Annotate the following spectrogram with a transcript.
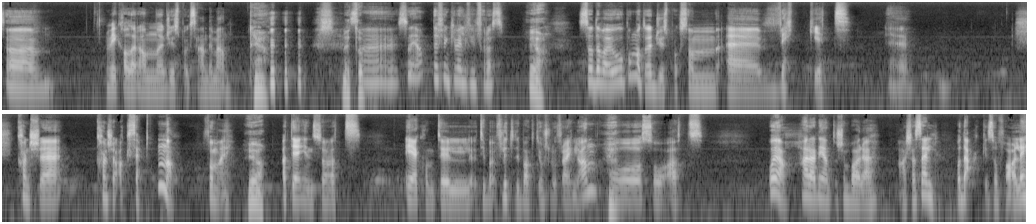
Så um, vi kaller han eh, Juicebox Handyman. Ja. Så, Nettopp. så ja, det funker veldig fint for oss. Ja. Så det var jo på en måte Juicebox som eh, vekket eh, kanskje, kanskje aksepten, da, for meg. Ja. At jeg innså at jeg kom til, tilba flyttet tilbake til Oslo fra England og så at å ja, her er det jenter som bare er seg selv. Og det er ikke så farlig.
